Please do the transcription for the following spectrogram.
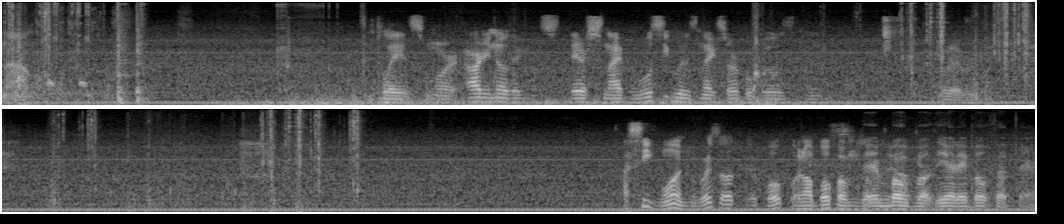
Nah. Play it smart. I already know they're, they're sniping. We'll see what his next circle builds. And whatever. I see one. Where's the other? Both? Oh, no, both of them. They're both. up- Yeah, they both up there.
